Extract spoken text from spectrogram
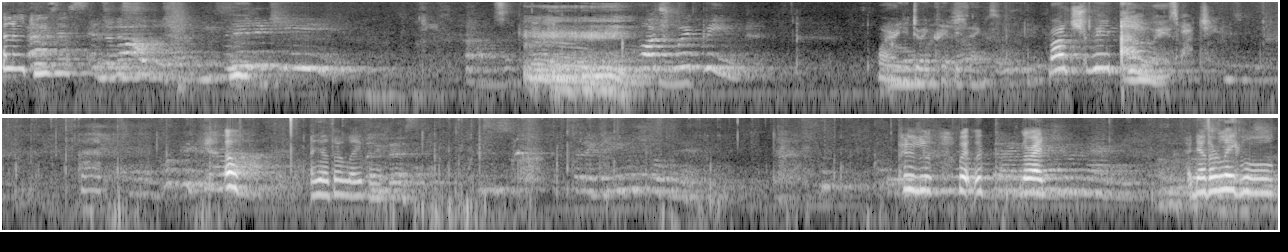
Hello, Jesus. Watch whipping. Why are you doing creepy things? Watch whipping. Always watching. Oh, another label. Pretty look. Wait, look, Lorraine. Another label.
